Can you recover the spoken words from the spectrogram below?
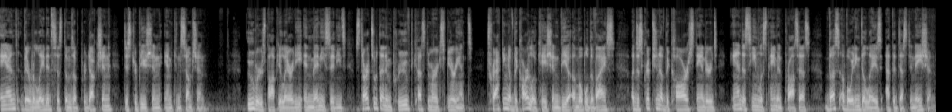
and their related systems of production, distribution, and consumption. Uber's popularity in many cities starts with an improved customer experience, tracking of the car location via a mobile device, a description of the car standards, and a seamless payment process, thus avoiding delays at the destination.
